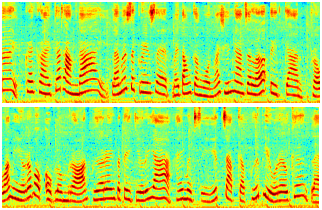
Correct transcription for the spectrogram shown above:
ง่าย ใครๆก็ทำได้ และเมื่อสกรีนเสร็จไม่ต้องกังวลว่าชิ้นงานจะเลอะติดกัน เพราะว่ามีระบบอบลมร้อน เพื่อเร่งปฏิกิริยา ให้หมึกสียึดจับกับพื้นผิวเร็วขึ้น และ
